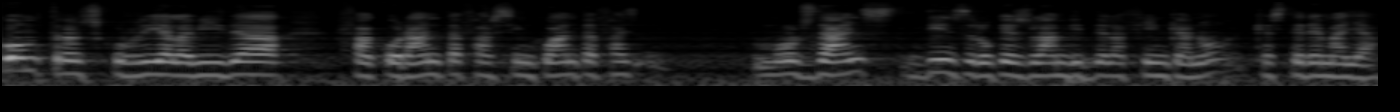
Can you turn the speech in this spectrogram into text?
com transcorria la vida fa 40, fa 50, fa molts d'anys dins de lo que és l'àmbit de la finca, no? que estarem allà.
